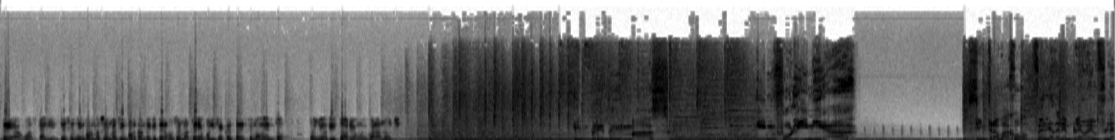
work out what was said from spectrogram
de Aguascalientes. Es la información más importante que tenemos en materia policíaca hasta este momento. Doña Auditorio, muy buenas noches. En breve más Infolínea. ¿Sin trabajo? Feria del Empleo en Fle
